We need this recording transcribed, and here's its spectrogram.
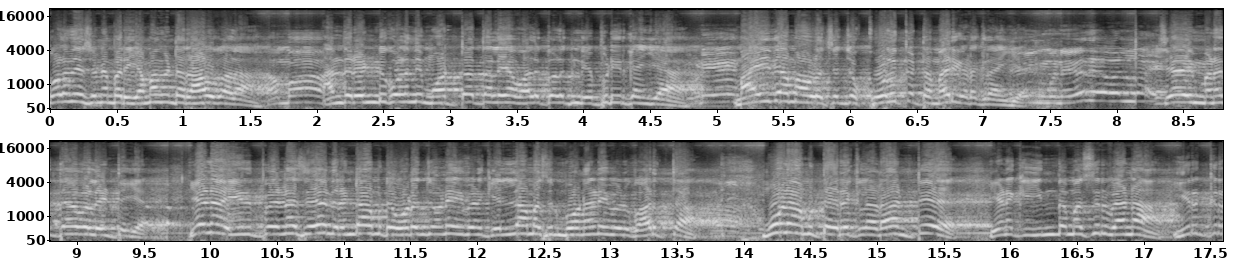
குழந்தை சொன்ன மாதிரி யமகண்ட ராவுகாலா. அந்த ரெண்டு குழந்தை மொட்டை தலையா வழுக்கொழுக்குன்னு எப்படி இருக்காங்க? மைதா மாவுல செஞ்ச கொழுக்கட்டை மாதிரி கிடக்குறாங்க. சரி மன தேவையில்லைட்டீங்க ஏன்னா இப்ப என்ன செய்ய அந்த ரெண்டாம் முட்டை உடஞ்சோடனே இவனுக்கு எல்லா மசரும் போனோடனே இவனுக்கு வருத்தம். மூணாம் முட்டை இருக்குல்லடான்ட்டு எனக்கு இந்த மசூர் வேணாம். இருக்கிற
